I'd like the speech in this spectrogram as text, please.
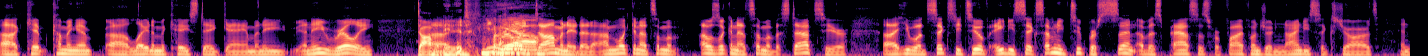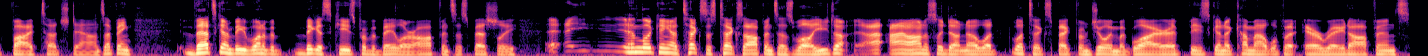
uh, kept coming in uh, late in the K State game, and he and he really Dominated. uh, he really Yeah. dominated. I'm looking at some of I was looking at some of his stats here. Uh, he won 62 of 86, 72 percent of his passes for 596 yards and five touchdowns. I think that's going to be one of the biggest keys for the Baylor offense, especially. And looking at Texas Tech's offense as well, you don't. I, I honestly don't know what, what to expect from Joey McGuire if he's going to come out with an air raid offense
